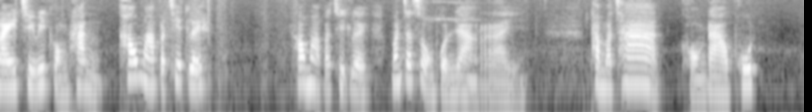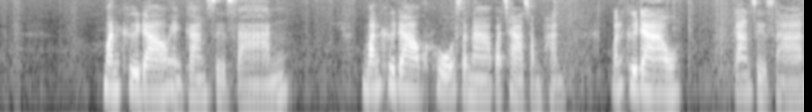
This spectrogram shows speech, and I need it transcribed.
ในชีวิตของท่านเข้ามาประชิดเลย เข้ามาประชิดเลย มันจะส่งผลอย่างไร ธรรมชาติของดาวพุธ มันคือดาวแห่งการสื่อสาร มันคือดาวโฆษณาประชาสัมพันธ์ มันคือดาวการสื่อสาร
